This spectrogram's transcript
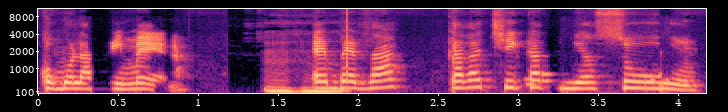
como la primera. En verdad, cada chica tenía su,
